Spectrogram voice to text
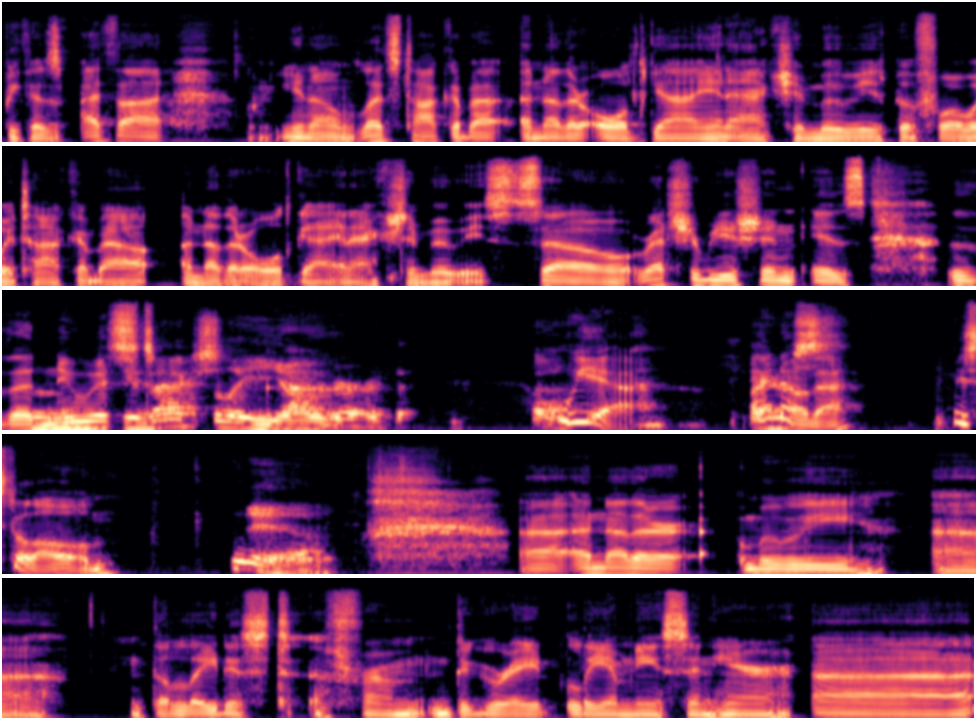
because I thought, you know, let's talk about another old guy in action movies before we talk about another old guy in action movies. So Retribution is the newest. He's actually younger. Than, Oh yeah, I know that. He's still old. yeah. Uh, another movie, uh, the latest from the great Liam Neeson here. Uh,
